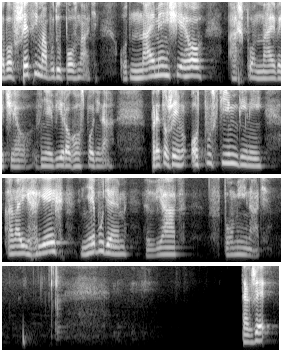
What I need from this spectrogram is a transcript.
lebo všetci ma budú poznať, od najmenšieho až po najväčšieho. Znie výrok hospodina. Pretože im odpustím viny a na ich hriech nebudem viac spomínať. Takže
